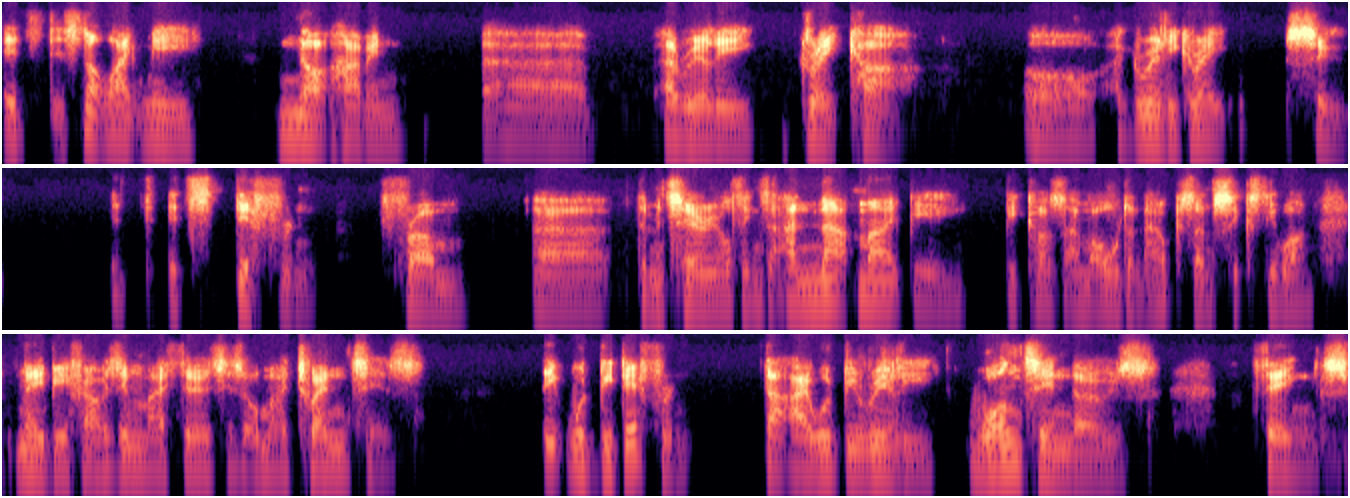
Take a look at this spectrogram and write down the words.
it's it's not like me not having uh, a really great car or a really great suit. It, it's different from uh, the material things, and that might be because I'm older now, because I'm 61. Maybe if I was in my 30s or my 20s, it would be different. That I would be really wanting those things.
